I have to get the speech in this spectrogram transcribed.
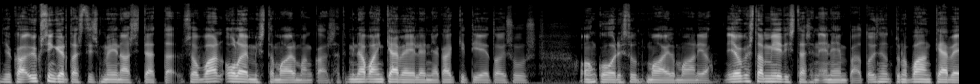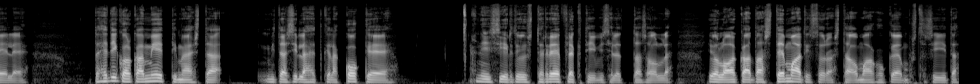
joka yksinkertaisesti meinaa sitä, että se on vain olemista maailman kanssa. Että minä vain kävelen ja kaikki tietoisuus on kohdistunut maailmaan ja ei oikeastaan mietistä sen enempää. Toisin sanottuna vaan kävelee. Mutta heti kun alkaa miettimään sitä, mitä sillä hetkellä kokee, niin siirtyy sitten reflektiiviselle tasolle, jolloin alkaa taas tematisoida sitä omaa kokemusta siitä,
